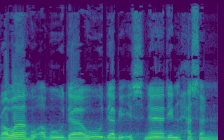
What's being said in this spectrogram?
رواه أبو داود بإسناد حسن.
